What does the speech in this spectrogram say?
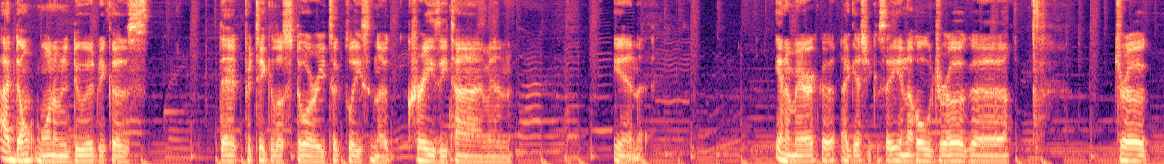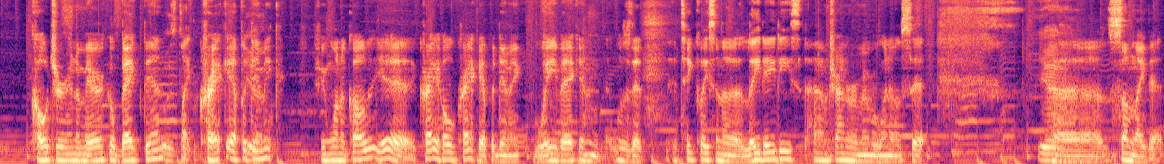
I I don't want them to do it because that particular story took place in a crazy time and in in America. I guess you could say in the whole drug uh, drug culture in America back then, was like crack epidemic if you want to call it. Yeah, crack whole crack epidemic way back in was that it take place in the late eighties. I'm trying to remember when it was set. Yeah, Uh, something like that.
